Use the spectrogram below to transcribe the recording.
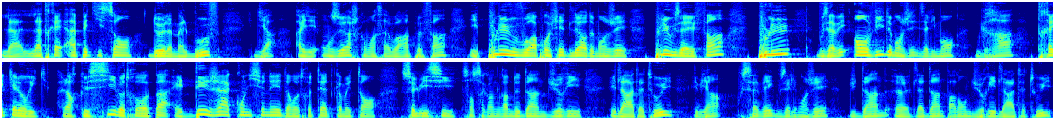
l'attrait appétissant de la malbouffe, dire ah il est 11h, je commence à avoir un peu faim et plus vous vous rapprochez de l'heure de manger, plus vous avez faim, plus vous avez envie de manger des aliments gras très caloriques. Alors que si votre repas est déjà conditionné dans votre tête comme étant celui-ci 150 grammes de dinde, du riz et de la ratatouille, eh bien vous savez que vous allez manger du dinde, euh, de la dinde, du riz, de la ratatouille.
